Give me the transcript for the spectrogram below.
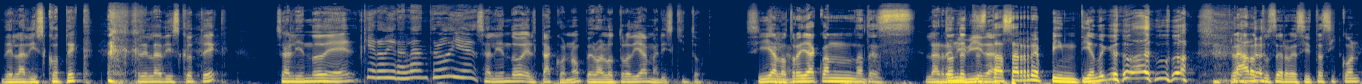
de la discoteca. De la discoteca. Saliendo de quiero ir al antro, yeah", Saliendo el taco, ¿no? Pero al otro día marisquito. Sí, al ¿no? otro día cuando te, La donde te estás arrepintiendo. claro, tu cervecita así con,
